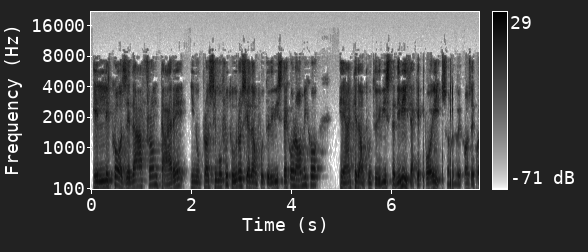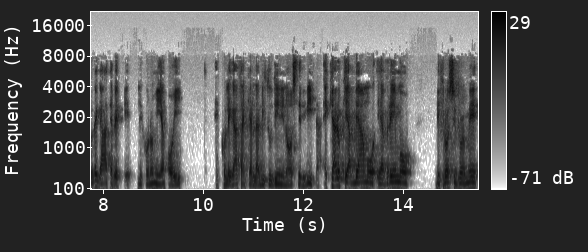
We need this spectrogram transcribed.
e le cose da affrontare in un prossimo futuro, sia da un punto di vista economico e anche da un punto di vista di vita, che poi sono due cose collegate perché l'economia poi è collegata anche alle abitudini nostre di vita. È chiaro che abbiamo e avremo nei prossimi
